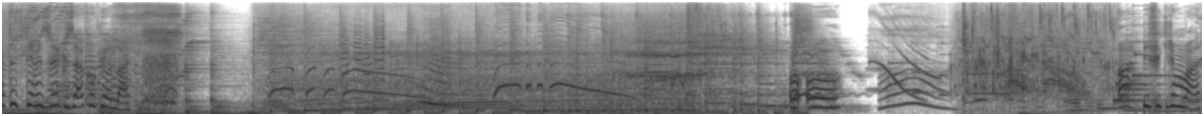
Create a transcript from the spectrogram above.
Artık temiz ve güzel kokuyorlar. Oo. Ah bir fikrim var.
